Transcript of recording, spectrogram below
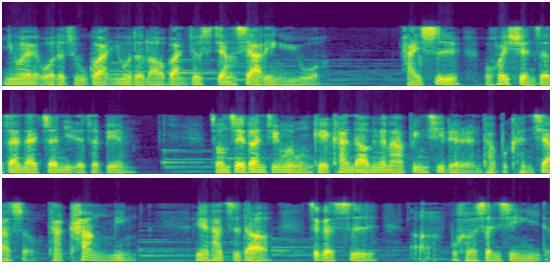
因为我的主管，因为我的老板就是这样下令于我，还是我会选择站在真理的这边。从这段经文我们可以看到，那个拿兵器的人他不肯下手，他抗命，因为他知道这个是呃不合神心意的。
